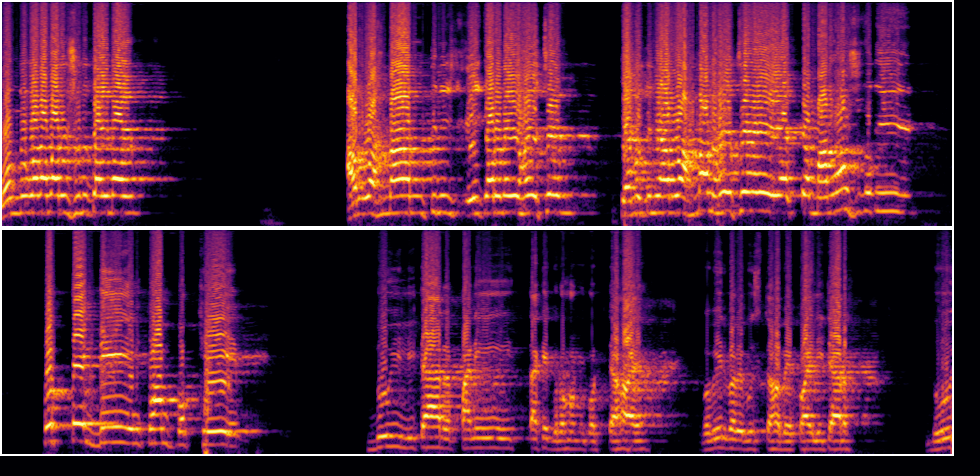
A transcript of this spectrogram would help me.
বন্ধুগণ আমার শুধু তাই নয়। আর রহমান তিনি এই কারণেই হয়েছেন। কেন তিনি আর রহমান হয়েছে একটা মানুষ যদি প্রত্যেক দিন কম পক্ষে দুই লিটার পানি তাকে গ্রহণ করতে হয়, গভীরভাবে বুঝতে হবে কয় লিটার? দুই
